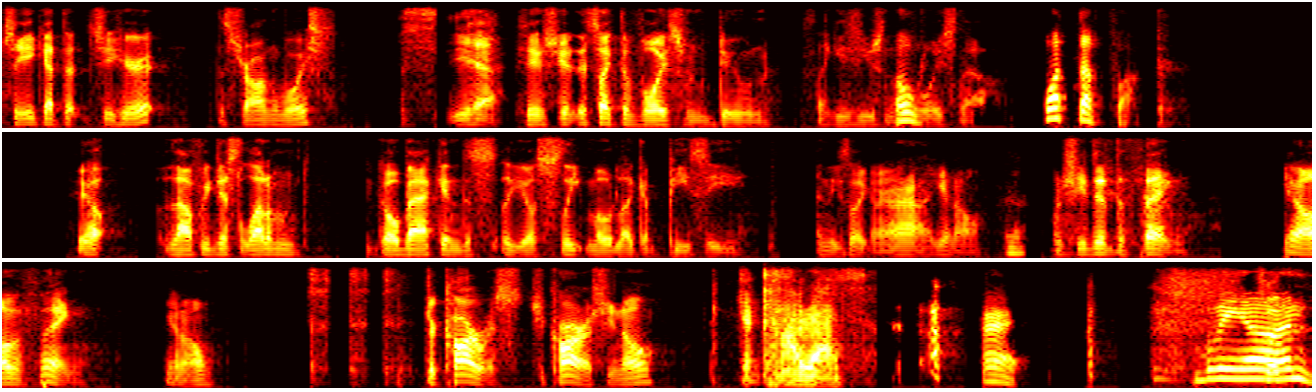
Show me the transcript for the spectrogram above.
See, you got that? See, you hear it? The strong voice. Yeah. See, it's it's like the voice from Dune. It's like he's using the Oh. voice now. what the fuck? Yep. Now, if we just let him go back into you know sleep mode like a PC, and he's like, ah, you know, Yeah. when she did the thing, you know, the thing, you know, Jakaris, Jakaris, you know. Jakaras. All right, moving So-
